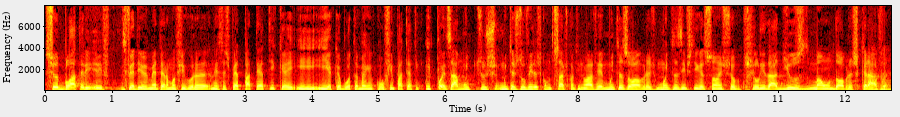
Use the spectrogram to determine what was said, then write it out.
Sr. Blatter, efetivamente, era uma figura nesse aspecto patética e, e, acabou também com o fim patético. E depois há muitos, muitas dúvidas, como tu sabes, continua a haver muitas obras, muitas investigações sobre a possibilidade de uso de mão de obra escrava uhum.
